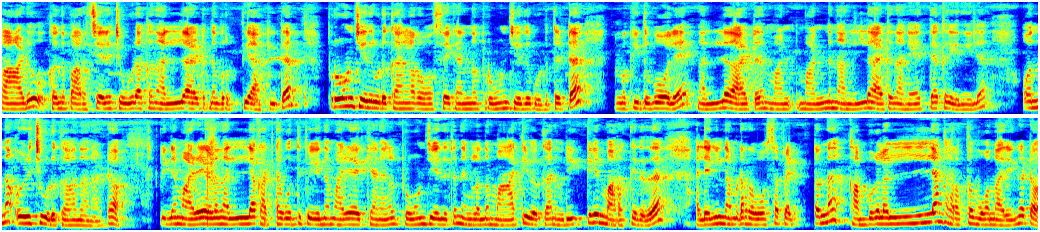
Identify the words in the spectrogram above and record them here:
കാടും ഒക്കെ ഒന്ന് പറിച്ച് അതിന്റെ ചൂടൊക്കെ നല്ലതായിട്ടൊന്ന് വൃത്തിയാക്കിയിട്ട് പ്രൂൺ ചെയ്ത് കൊടുക്കാനുള്ള റോസയൊക്കെ ഒന്ന് പ്രൂൺ ചെയ്ത് കൊടുത്തിട്ട് നമുക്കിതുപോലെ നല്ലതായിട്ട് മണ്ണ് നല്ലതായിട്ട് നനയത്തക്ക രീതിയിൽ ഒന്ന് ഒഴിച്ചു കൊടുക്കാവുന്നതാണ് കേട്ടോ. പിന്നെ മഴയുള്ള നല്ല കട്ട കുത്തി പെയ്യുന്ന മഴയൊക്കെ ആണെങ്കിൽ പ്രൂൺ ചെയ്തിട്ട് നിങ്ങളൊന്ന് മാറ്റി വെക്കാൻ ഒരിക്കലും മറക്കരുത്. അല്ലെങ്കിൽ നമ്മുടെ റോസ പെട്ടെന്ന് കമ്പുകളെല്ലാം കറുത്ത് പോകുന്നതായിരിക്കും കേട്ടോ.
